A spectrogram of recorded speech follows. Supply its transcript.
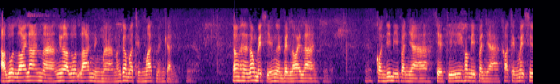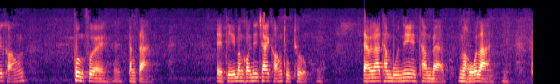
เอารถร้อยล้านมาหรือเอารถล้านหนึ่งมา มันก็มาถึงวัดเหมือนกันต้องต้องไปเสียเงินเป็นร้อยล้าน คนที่มีปัญญาเศรษฐีเขามีปัญญาเขาถึงไม่ซื้อของฟุ่มเฟือยต่างๆเศรษฐีบางคนที่ใช้ของถูกๆ แต่เวลาทำบุญนี่ทำแบบมโหฬารท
